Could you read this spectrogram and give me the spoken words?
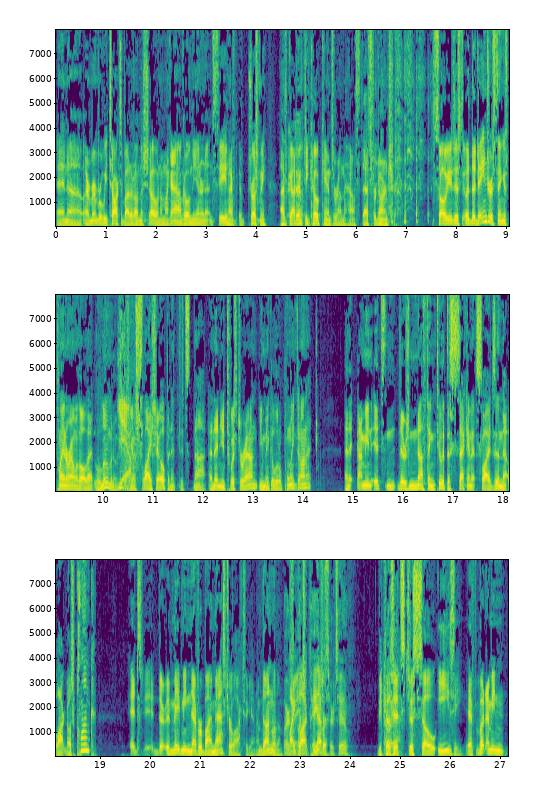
and uh, I remember we talked about it on the show, and I'm like, ah, I'll go on the internet and see. And I've, trust me, I've got empty Coke cans around the house. That's for darn sure. so you just the dangerous thing is playing around with all that aluminum. Yeah. it's going to slice you open. It, it's not, and then you twist around, you make a little point on it, and it, I mean, it's there's nothing to it. The second it slides in, that lock goes clunk. It's it, it made me never buy master locks again. I'm done with them. There's Bike a bunch locks of never there too. because Oh, yeah. it's just so easy. If but I mean,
